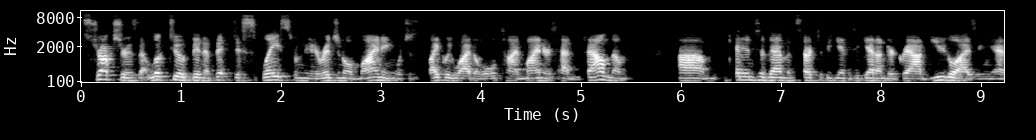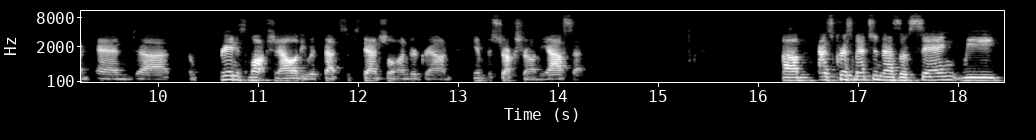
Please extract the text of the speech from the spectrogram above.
structures that look to have been a bit displaced from the original mining, which is likely why the old time miners hadn't found them. Um, get into them and start to begin to get underground, utilizing and and uh, creating some optionality with that substantial underground infrastructure on the asset. Um, as Chris mentioned, as was saying, we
